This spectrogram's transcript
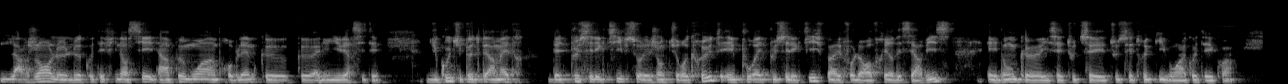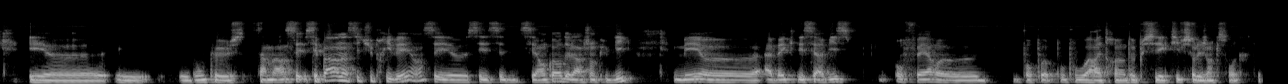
l'argent, le, côté financier est un peu moins un problème qu'à que l'université. Du coup, tu peux te permettre d'être plus sélectif sur les gens que tu recrutes. Et pour être plus sélectif, ben, il faut leur offrir des services. Et donc, euh, c'est toutes ces, tous ces trucs qui vont à côté. Quoi. Euh, et donc, euh, ça m'a- c'est pas un institut privé, hein, c'est euh, c'est- encore de l'argent public, mais euh, avec des services offerts pour pouvoir être un peu plus sélectif sur les gens qui sont recrutés.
